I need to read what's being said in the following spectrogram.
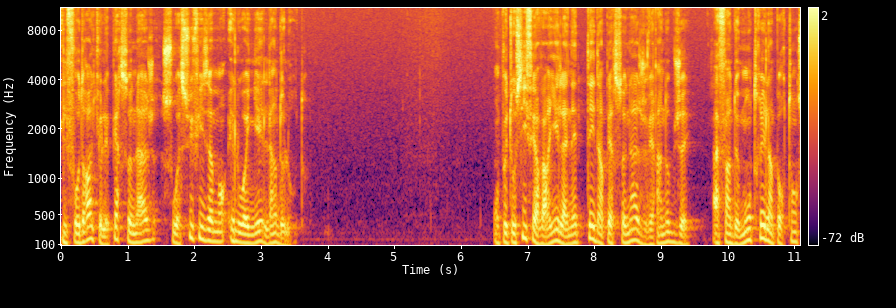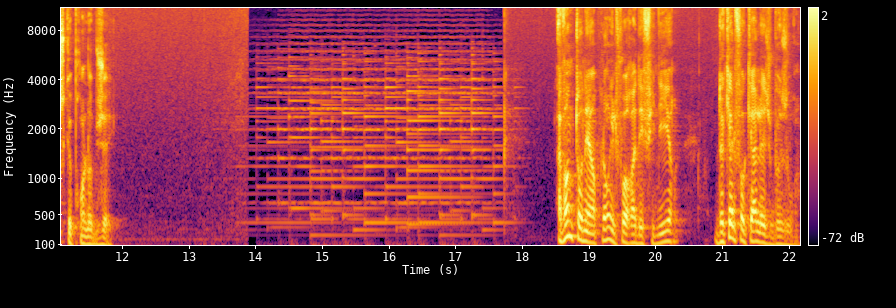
il faudra que les personnages soient suffisamment éloignés l'un de l'autre. On peut aussi faire varier la netteté d'un personnage vers un objet, afin de montrer l'importance que prend l'objet. Avant de tourner un plan, il faudra définir de quelle focale ai-je besoin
